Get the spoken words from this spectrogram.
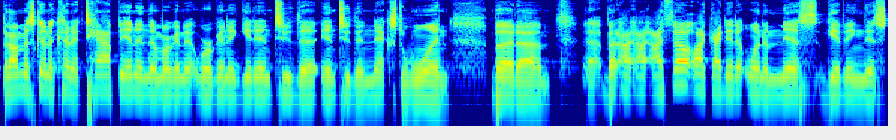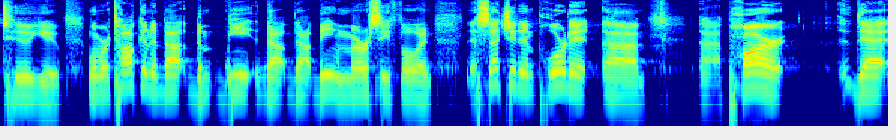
but I'm just going to kind of tap in, and then we're going to we're going to get into the into the next one. But um, uh, but I, I felt like I didn't want to miss giving this to you when we're talking about the be, about about being merciful and such an important uh, uh part that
